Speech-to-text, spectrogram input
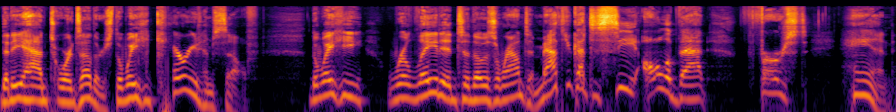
that he had towards others, the way he carried himself, the way he related to those around him. Matthew got to see all of that firsthand.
